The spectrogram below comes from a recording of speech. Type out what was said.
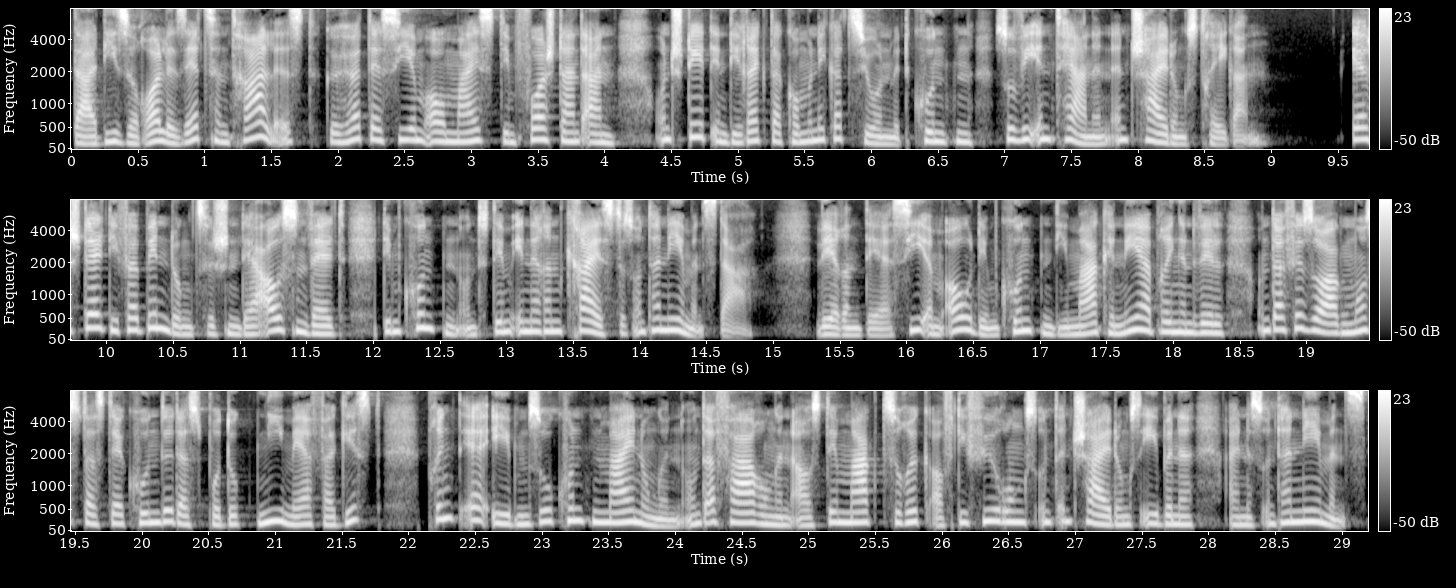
Da diese Rolle sehr zentral ist, gehört der CMO meist dem Vorstand an und steht in direkter Kommunikation mit Kunden sowie internen Entscheidungsträgern. Er stellt die Verbindung zwischen der Außenwelt, dem Kunden und dem inneren Kreis des Unternehmens dar. Während der CMO dem Kunden die Marke näher bringen will und dafür sorgen muss, dass der Kunde das Produkt nie mehr vergisst, bringt er ebenso Kundenmeinungen und Erfahrungen aus dem Markt zurück auf die Führungs- und Entscheidungsebene eines Unternehmens,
